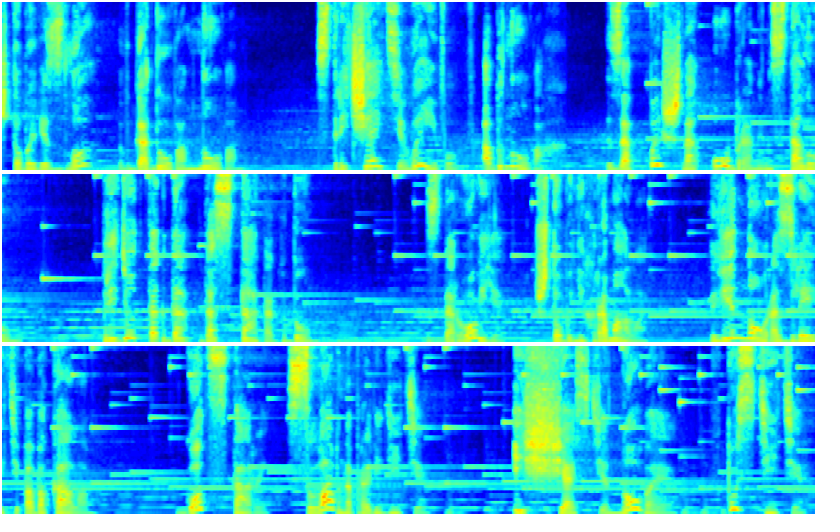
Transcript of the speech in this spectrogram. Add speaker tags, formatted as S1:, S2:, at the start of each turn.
S1: Чтобы везло в году вам новом, Встречайте вы его в обновах, За пышно убранным столом. Придет тогда достаток в дом. Здоровье, чтобы не хромало, Вино разлейте по бокалам. Год старый славно проведите, И счастье новое впустите.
